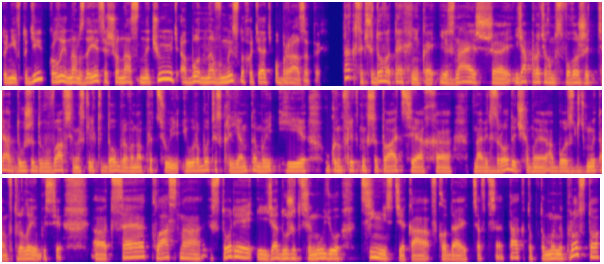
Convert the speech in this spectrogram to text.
тонів тоді, коли нам здається, що нас не чують або навмисно хочуть образити. Так, це чудова техніка, і знаєш, е, я протягом свого життя дуже дивувався, наскільки добре вона працює, і у роботі з клієнтами, і у конфліктних ситуаціях, е, навіть з родичами або з людьми там в тролейбусі. Е, це класна історія, і я дуже ціную цінність, яка вкладається в це. Так, тобто, ми не просто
